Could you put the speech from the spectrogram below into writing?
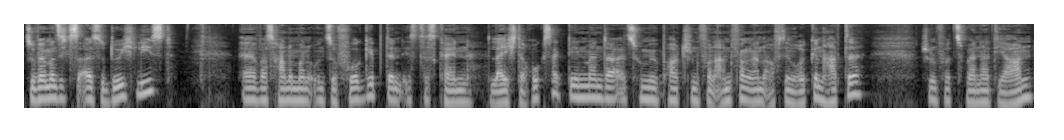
So, wenn man sich das also durchliest, äh, was Hahnemann uns so vorgibt, dann ist das kein leichter Rucksack, den man da als Homöopath schon von Anfang an auf dem Rücken hatte, schon vor 200 Jahren.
